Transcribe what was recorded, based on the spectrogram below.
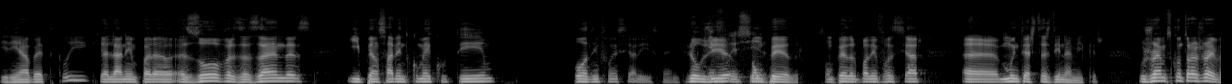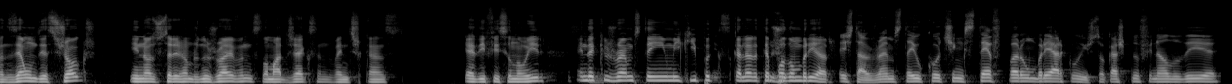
irem à BetClick olharem para as overs, as unders e pensarem de como é que o tempo pode influenciar isso. É? Meteorologia, Influencia. São Pedro. São Pedro pode influenciar ah, muito estas dinâmicas. Os Rams contra os Ravens é um desses jogos e nós os três vamos nos Ravens. Lamar Jackson vem de descanso. É difícil não ir, ainda que os Rams têm uma equipa que se calhar até Os- pode ombrear. Aí está, os Rams têm o coaching staff para umbrear com isto. Só que acho que no final do dia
